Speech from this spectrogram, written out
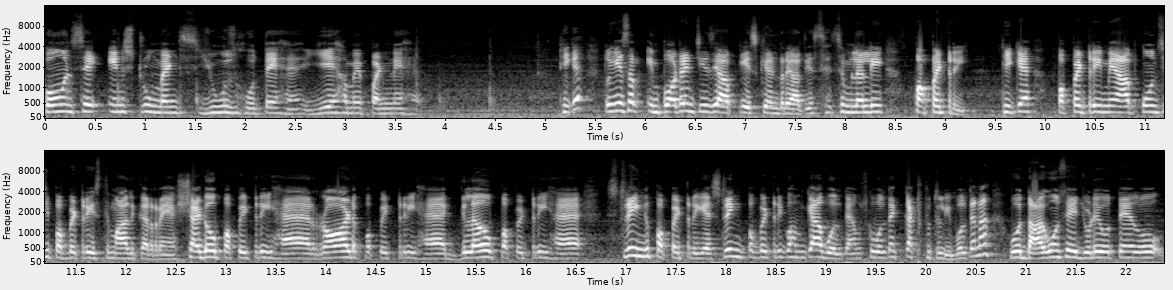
कौन से इंस्ट्रूमेंट्स यूज़ होते हैं, ये हमें पढ़ने हैं। ठीक है? तो ये सब इंपॉर्टेंट चीज़ें आपकी इसके अंडर आती है। सिमिलरली पपेट्री ठीक है? पपेट्री में आप कौन सी पपेट्री इस्तेमाल कर रहे हैं? शेडो पपेट्री है रॉड पपेट्री है ग्लव पपेट्री है स्ट्रिंग पपेट्री है। स्ट्रिंग पपेट्री को हम क्या बोलते हैं? हम उसको बोलते हैं कठपुतली। बोलते हैं ना, वो दागों से जुड़े होते हैं, वो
